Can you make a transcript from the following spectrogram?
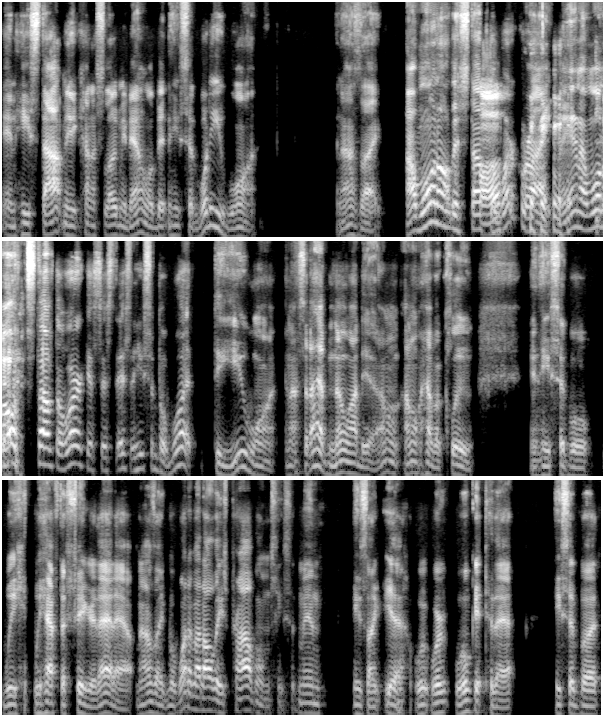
and he stopped me, He kind of slowed me down a little bit, and he said, "What do you want?" And I was like, "I want all this stuff to work right, man. I want all this stuff to work. It's just this." And he said, "But what do you want?" And I said, "I have no idea. I don't. I don't have a clue." And he said, "Well, we we have to figure that out." And I was like, "But what about all these problems?" He said, "Man." He's like, "Yeah, we're, we're we'll get to that." He said, "But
